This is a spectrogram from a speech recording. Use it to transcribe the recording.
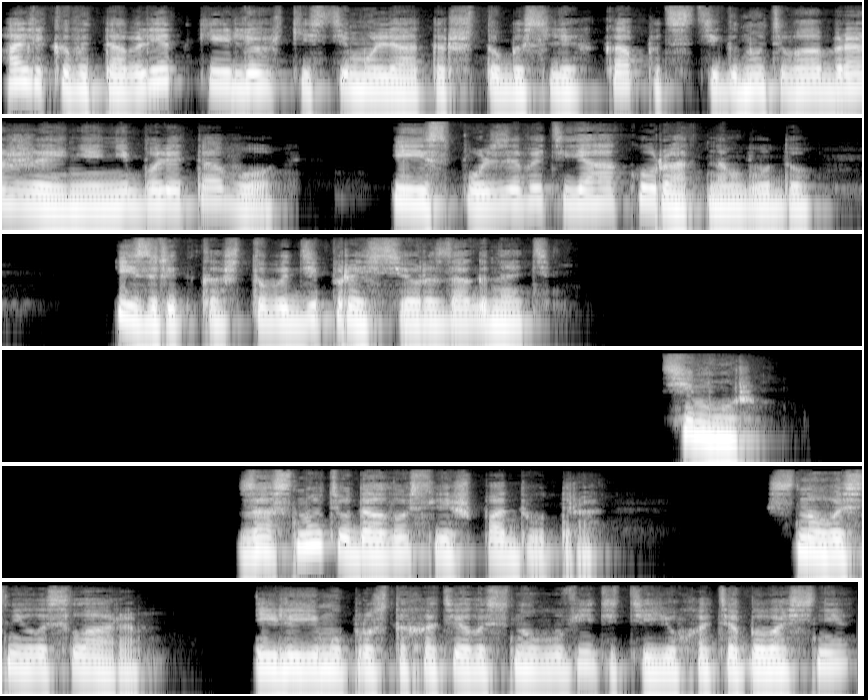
Аликовые таблетки и легкий стимулятор, чтобы слегка подстегнуть воображение, не более того. И использовать я аккуратно буду. Изредка, чтобы депрессию разогнать. Тимур. Заснуть удалось лишь под утро. Снова снилась Лара. Или ему просто хотелось снова увидеть ее хотя бы во сне.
